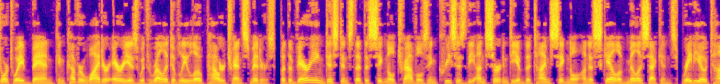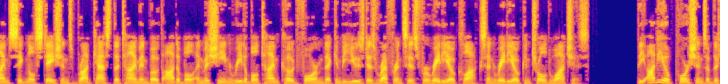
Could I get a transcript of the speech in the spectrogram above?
shortwave band can cover wider areas with relatively low power transmitters, but the varying distance that the signal travels increases the uncertainty of the time signal on a scale of milliseconds. Radio time signal stations broadcast the time in both audible and machine readable time code form that can be used as references for radio clocks and radio controlled watches. The audio portions of the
